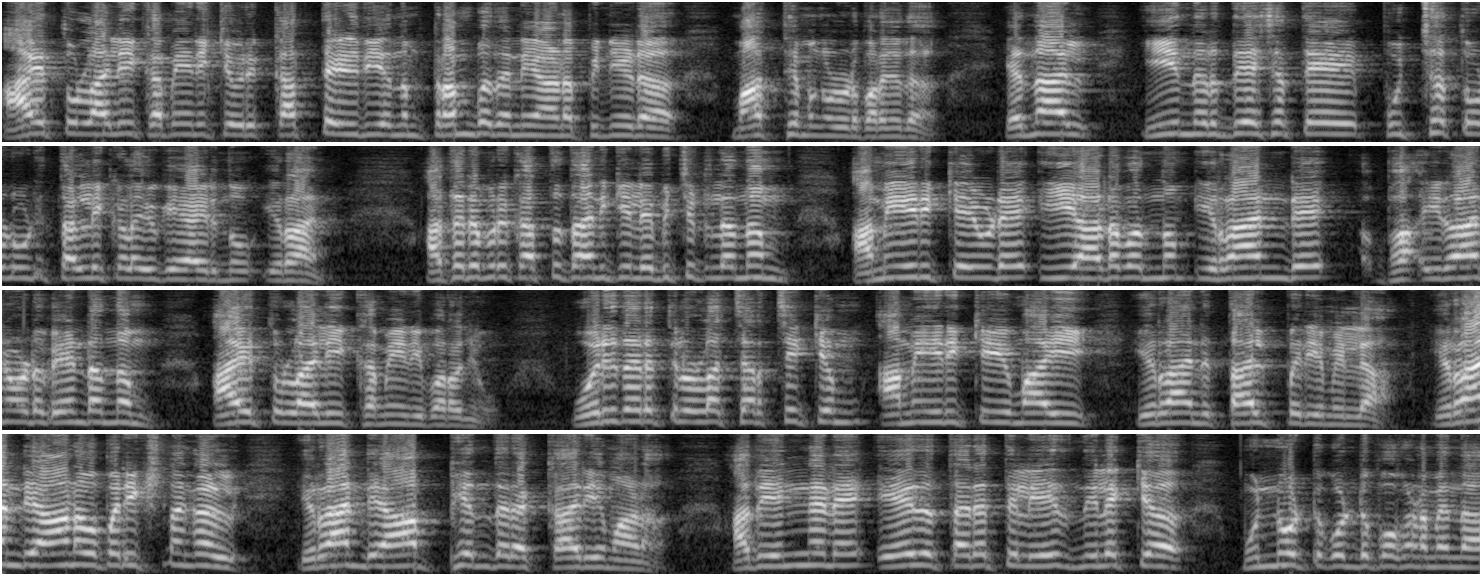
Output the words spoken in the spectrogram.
ആയത്തുള്ള അലി ഖമേനിക്ക് ഒരു കത്തെഴുതിയെന്നും ട്രംപ് തന്നെയാണ് പിന്നീട് മാധ്യമങ്ങളോട് പറഞ്ഞത്. എന്നാൽ ഈ നിർദ്ദേശത്തെ പുച്ഛത്തോടുകൂടി തള്ളിക്കളയുകയായിരുന്നു ഇറാൻ. അത്തരമൊരു കത്ത് തനിക്ക് ലഭിച്ചിട്ടില്ലെന്നും അമേരിക്കയുടെ ഈ അടവെന്നും ഇറാന്റെ ഇറാനോട് വേണ്ടെന്നും ആയത്തുള്ള അലി ഖമേനി പറഞ്ഞു. ഒരു തരത്തിലുള്ള ചർച്ചയ്ക്കും അമേരിക്കയുമായി ഇറാന് താല്പര്യമില്ല ഇറാന്റെ ആണവ പരീക്ഷണങ്ങൾ ഇറാന്റെ ആഭ്യന്തര കാര്യമാണ്. അത് എങ്ങനെ ഏത് തരത്തിൽ ഏത് നിലയ്ക്ക് മുന്നോട്ട് കൊണ്ടുപോകണമെന്ന്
